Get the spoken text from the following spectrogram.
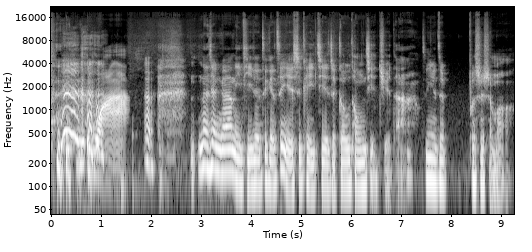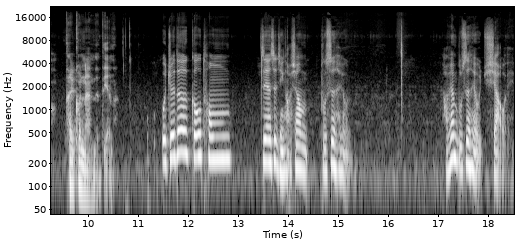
哇，嗯 那像刚刚你提的这个，这也是可以借着沟通解决的啊，因为这不是什么太困难的点了。我觉得沟通这件事情好像不是很有，好像不是很有效哎、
